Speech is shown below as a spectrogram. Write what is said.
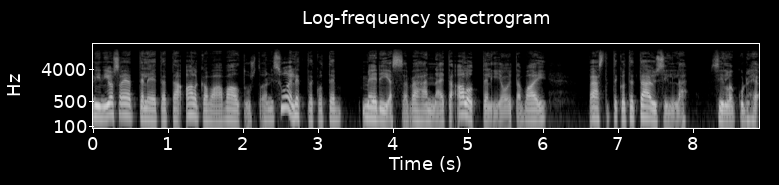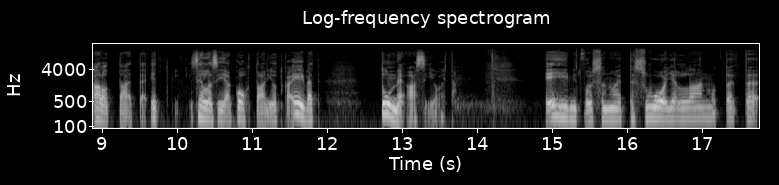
Niin jos ajattelee tätä alkavaa valtuustoa, niin suojeletteko te mediassa vähän näitä aloittelijoita vai päästettekö te täysillä silloin, kun he aloittaa, että et, sellaisia kohtaan, jotka eivät tunne asioita? Ei nyt voi sanoa, että suojellaan, mutta että,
